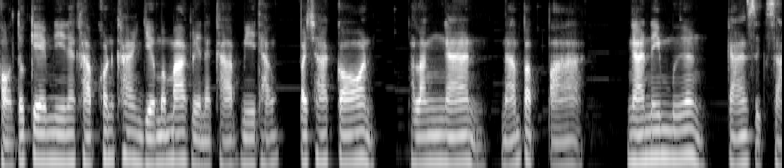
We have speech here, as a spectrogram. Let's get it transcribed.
ของตัวเกมนี้นะครับค่อนข้างเยอะมากๆเลยนะครับ มีทั้งประชากร พลังงาน น้ำประปา งานในเมือง การศึกษา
